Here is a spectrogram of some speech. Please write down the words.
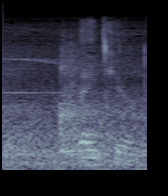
Thank you.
